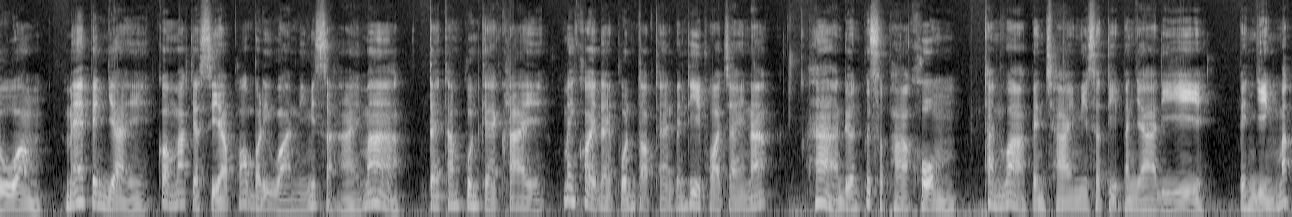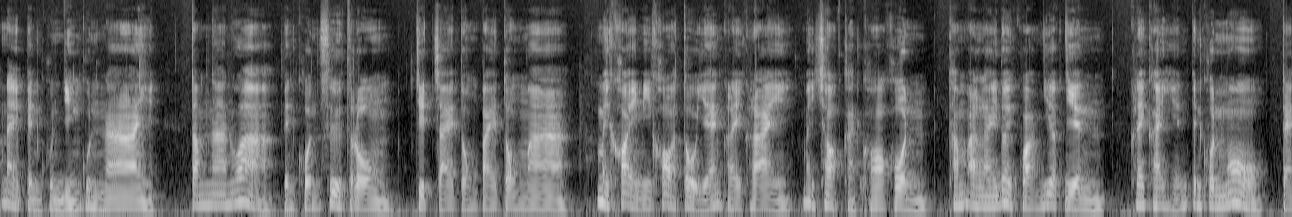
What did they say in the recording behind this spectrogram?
ลวง แม้เป็นใหญ่ก็มักจะเสียเพราะบริวารมีมิตรสหายมาก แต่ทำคุณแก่ใครไม่ค่อยได้ผลตอบแทนเป็นที่พอใจนัก 5 เดือนพฤษภาคม ท่านว่าเป็นชายมีสติปัญญาดี เป็นหญิงมักได้เป็นคุณหญิงคุณนาย ตำนานว่าเป็นคนซื่อตรง จิตใจตรงไปตรงมา ไม่ค่อยมีข้อโต้แย้งใครๆ ไม่ชอบขัดคอคน ทำอะไรด้วยความเยือกเย็น ใครๆเห็นเป็นคนโง่ แต่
